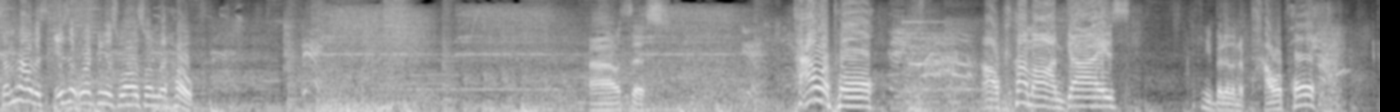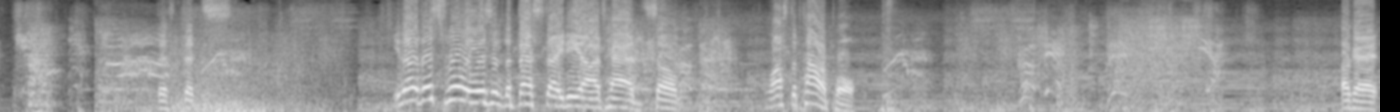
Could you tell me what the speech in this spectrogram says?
Somehow this isn't working as well as one would hope. Uh, what's this? Power pole! Oh, come on, guys! Any better than a power pole? That's... You know, this really isn't the best idea I've had, so... Lost the power pole. Okay.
